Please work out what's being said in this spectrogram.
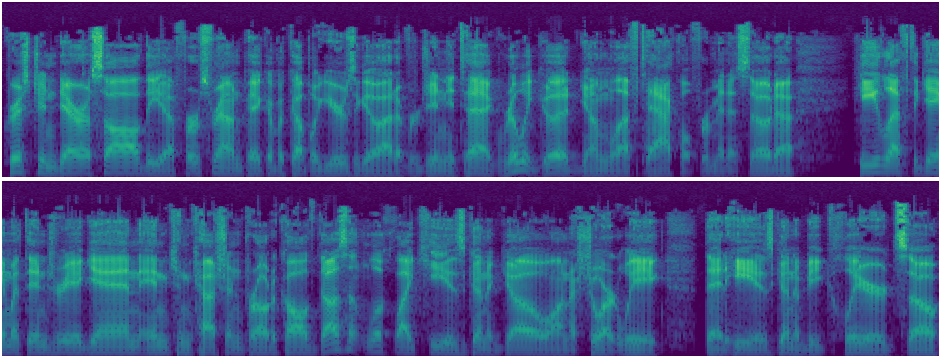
Christian Darrisaw, the uh, first round pick of a couple years ago out of Virginia Tech, really good young left tackle for Minnesota. He left the game with injury again in concussion protocol. Doesn't look like he is going to go on a short week, that he is going to be cleared. So,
